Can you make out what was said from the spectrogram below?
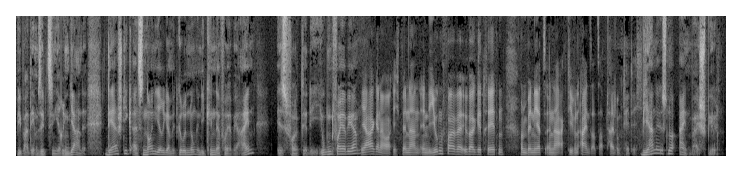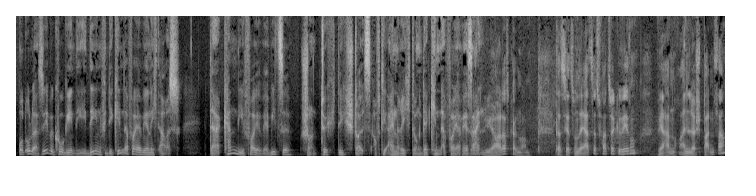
Wie bei dem 17-jährigen Jane. Der stieg als Neunjähriger mit Gründung in die Kinderfeuerwehr ein, es folgte die Jugendfeuerwehr. Ja, genau. Ich bin dann in die Jugendfeuerwehr übergetreten und bin jetzt in der aktiven Einsatzabteilung tätig. Biane ist nur ein Beispiel. Und Ulla Sebekow gehen die Ideen für die Kinderfeuerwehr nicht aus. Da kann die Feuerwehr Wietze schon tüchtig stolz auf die Einrichtung der Kinderfeuerwehr sein. Ja, das können wir. Das ist jetzt unser erstes Fahrzeug gewesen. Wir haben noch einen Löschpanzer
